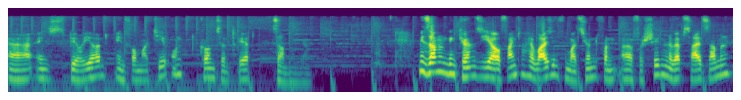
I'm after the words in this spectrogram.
äh, inspirierend, informativ und konzentriert Sammlungen. Mit Sammlungen können Sie auf einfache Weise Informationen von äh, verschiedenen Websites sammeln,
